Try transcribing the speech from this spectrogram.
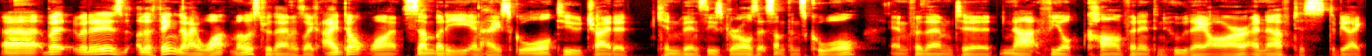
Uh, but but it is the thing that I want most for them is like I don't want somebody in high school to try to convince these girls that something's cool and for them to not feel confident in who they are enough to to be like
